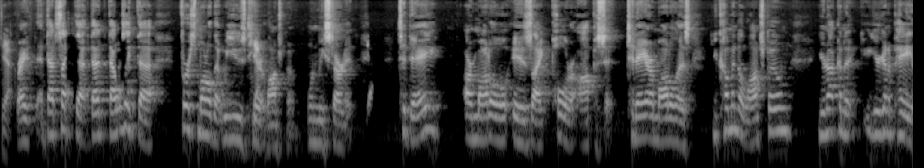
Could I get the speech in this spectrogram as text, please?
Yeah. Right. That's like that. That that was like the first model that we used here yeah. at LaunchBoom when we started. Yeah. Today, our model is like polar opposite. Today, our model is you come into LaunchBoom, you're not gonna you're gonna pay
